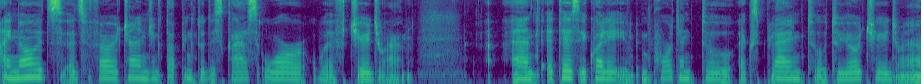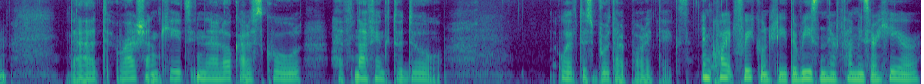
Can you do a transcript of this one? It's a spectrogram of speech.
I know it's it's a very challenging topic to discuss war with children, and it is equally important to explain to, to your children that Russian kids in a local school have nothing to do with this brutal politics. And quite frequently, the reason their families are here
